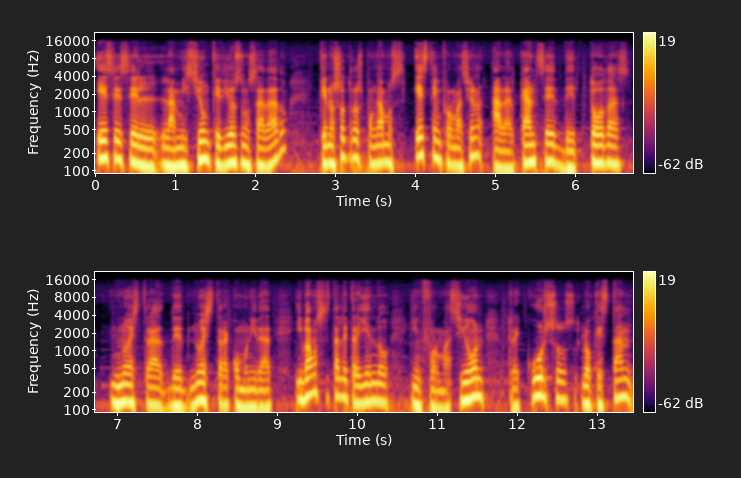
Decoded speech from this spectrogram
Esa es el, la misión que Dios nos ha dado que nosotros pongamos esta información al alcance de todas nuestra, de nuestra comunidad. Y vamos a estarle trayendo información, recursos, lo que están,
